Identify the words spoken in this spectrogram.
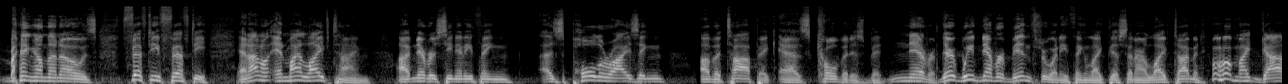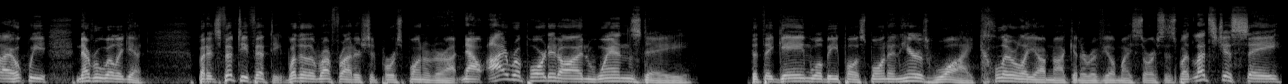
bang on the nose. 50-50. And I don't in my lifetime, I've never seen anything as polarizing of a topic as COVID has been. Never. There, we've never been through anything like this in our lifetime. And oh my God, I hope we never will again. But it's 50 50 whether the Rough Riders should postpone it or not. Now, I reported on Wednesday that the game will be postponed, and here's why. Clearly, I'm not going to reveal my sources, but let's just say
